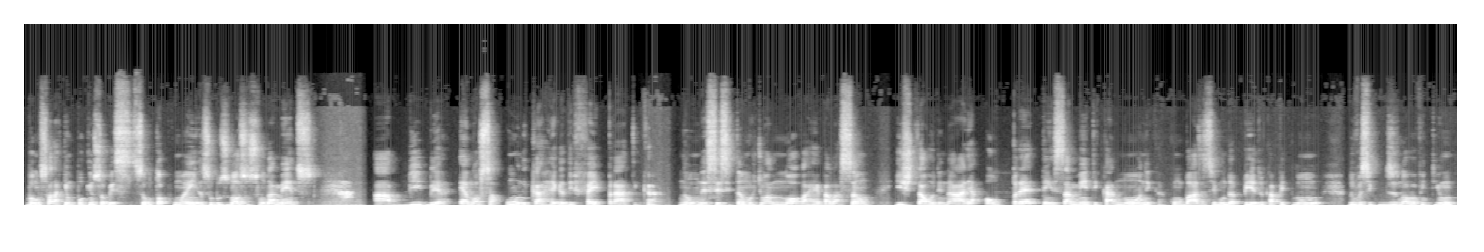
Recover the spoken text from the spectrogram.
Vamos falar aqui um pouquinho sobre, esse, sobre o tópico 1 ainda, sobre os nossos fundamentos. A Bíblia é a nossa única regra de fé e prática. Não necessitamos de uma nova revelação extraordinária ou pretensamente canônica, com base em 2 Pedro, capítulo 1, do versículo 19 ao 21.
